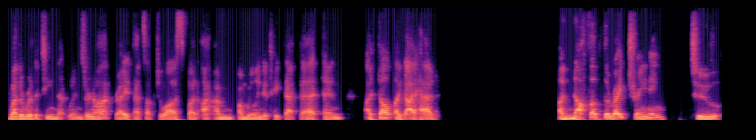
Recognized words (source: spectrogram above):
whether we're the team that wins or not, right? That's up to us. But I, I'm I'm willing to take that bet. And I felt like I had enough of the right training to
